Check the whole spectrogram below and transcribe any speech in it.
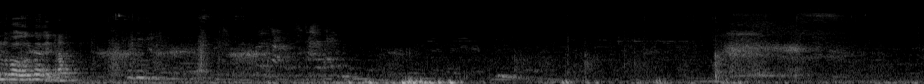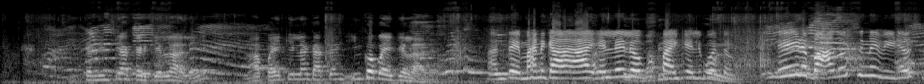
గుండు పగులుతుంది ఇక్కడ. ఇక్కడ నుంచి అక్కడికి వెళ్ళాలి. ఆ పైకి వెళ్ళాక అక్కడి నుంచి ఇంకో పైకి వెళ్ళాలి. అంతే మనకి వెళ్ళే లోపు పైకి వెళ్ళిపోతాం. ఈడ బాగా వస్తున్నాయి వీడియోస్.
